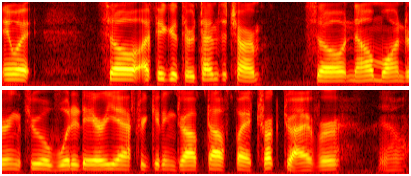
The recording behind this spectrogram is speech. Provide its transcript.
Anyway, so I figured third time's a charm. So now I'm wandering through a wooded area after getting dropped off by a truck driver. You know,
